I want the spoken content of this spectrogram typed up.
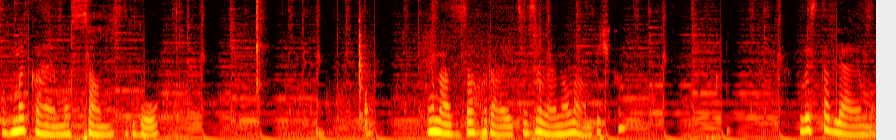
вмикаємо сам блок. У нас загорається зелена лампочка. Виставляємо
